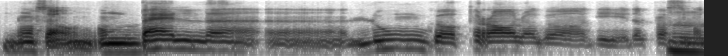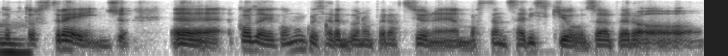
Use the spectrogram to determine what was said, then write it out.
non so, un, un bel uh, lungo prologo di, del prossimo mm. Doctor Strange, eh, cosa che comunque sarebbe un'operazione abbastanza rischiosa, però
